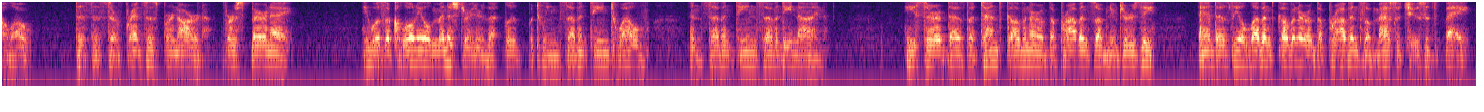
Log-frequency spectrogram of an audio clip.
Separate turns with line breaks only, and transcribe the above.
Hello, this is Sir Francis Bernard, 1st Baronet. He was a colonial administrator that lived between 1712 and 1779. He served as the 10th governor of the province of New Jersey and as the 11th governor of the province of Massachusetts Bay.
